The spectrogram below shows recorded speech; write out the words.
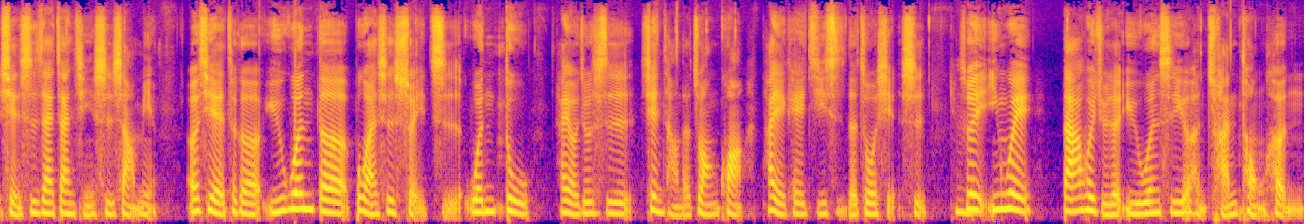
显示在战情室上面。而且这个余温的不管是水质、温度，还有就是现场的状况，它也可以及时的做显示。嗯、所以，因为大家会觉得余温是一个很传统、很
